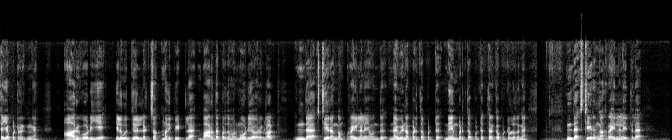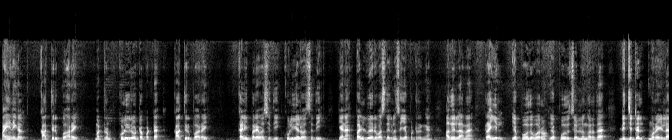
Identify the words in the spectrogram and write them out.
செய்யப்பட்டிருக்குங்க. ஆறு கோடியே எழுபத்தி ஏழு லட்சம் மதிப்பீட்டில் பாரத பிரதமர் மோடி அவர்களால் இந்த ஸ்ரீரங்கம் ரயில் நிலையம் வந்து நவீனப்படுத்தப்பட்டு மேம்படுத்தப்பட்டு திறக்கப்பட்டுள்ளதுங்க. இந்த ஸ்ரீரங்கம் ரயில் நிலையத்தில் பயணிகள் காத்திருப்பு அறை மற்றும் குளிரூட்டப்பட்ட காத்திருப்பு அறை கழிப்பறை வசதி குளியல் வசதி என பல்வேறு வசதிகளும் செய்யப்பட்டிருக்குங்க. அது இல்லாமல் ரயில் எப்போது வரும் எப்போது செல்லுங்கிறத டிஜிட்டல் முறையில்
